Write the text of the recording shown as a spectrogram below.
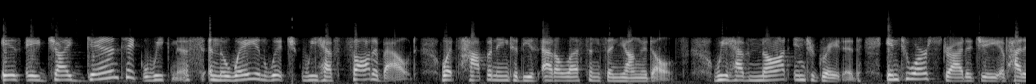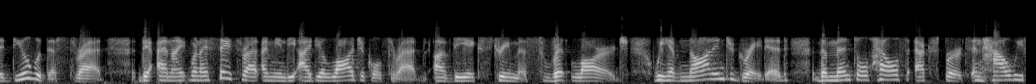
is a gigantic weakness in the way in which we have thought about what's happening to these adolescents and young adults. We have not integrated into our strategy of how to deal with this threat. The, and I, when I say threat, I mean the ideological threat of the extremists writ large. We have not integrated the mental health experts and how we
